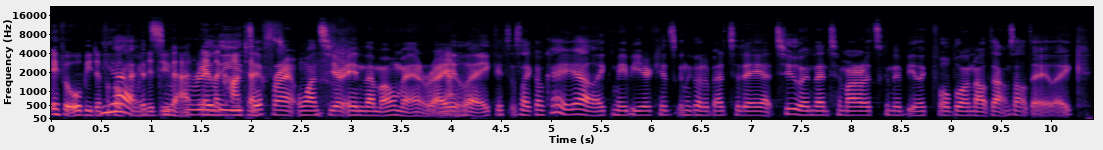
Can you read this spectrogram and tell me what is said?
if it will be difficult yeah, for me to do that really in the context different once you're in the moment, right? Yeah. Like it's just like okay, yeah, like maybe your kid's gonna go to bed today at two, and then tomorrow it's gonna be like full blown meltdowns all day. Like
